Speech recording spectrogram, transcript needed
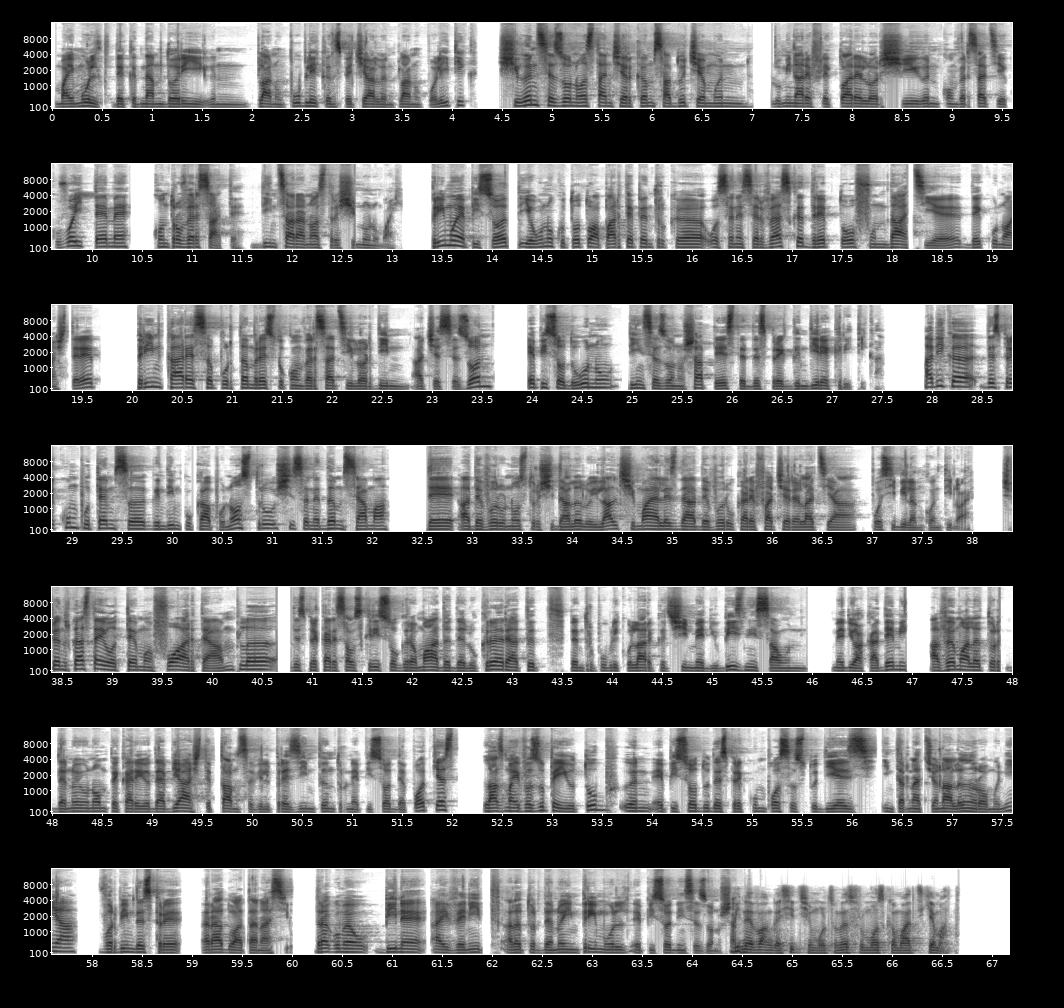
mai mult decât ne-am dori în planul public, în special în planul politic. Și în sezonul ăsta încercăm să aducem în lumina reflectoarelor și în conversație cu voi teme controversate din țara noastră și nu numai. Primul episod e unul cu totul aparte pentru că o să ne servească drept o fundație de cunoaștere prin care să purtăm restul conversațiilor din acest sezon. Episodul 1 din sezonul 7 este despre gândire critică. Adică despre cum putem să gândim cu capul nostru și să ne dăm seama de adevărul nostru și de al ăluilalt și mai ales de adevărul care face relația posibilă în continuare. Și pentru că asta e o temă foarte amplă, despre care s-au scris o grămadă de lucrări, atât pentru publicul larg cât și în mediul business sau în mediul academic, avem alături de noi un om pe care eu de-abia așteptam să vi-l prezint într-un episod de podcast. L-ați mai văzut pe YouTube în episodul despre cum poți să studiezi internațional în România. Vorbim despre Radu Atanasiu. Dragul meu, bine ai venit alături de noi în primul episod din sezonul 7. Bine v-am găsit și mulțumesc frumos că m-ați chemat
